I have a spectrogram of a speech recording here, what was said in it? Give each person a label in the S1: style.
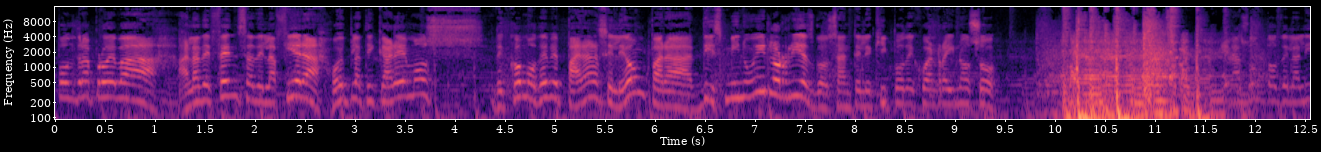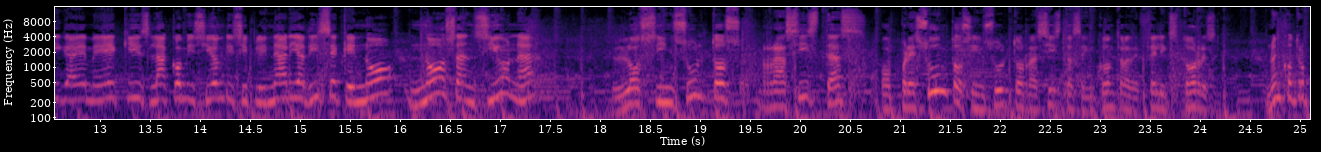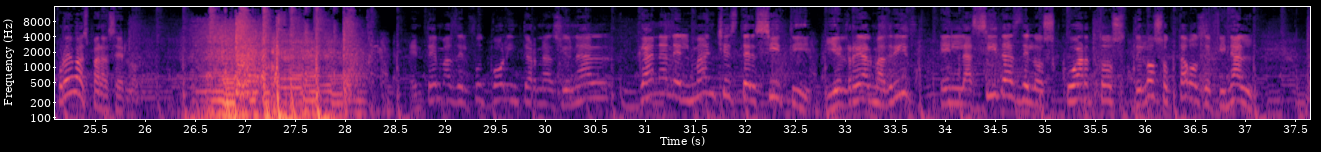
S1: Pondrá prueba a la defensa de la Fiera. Hoy platicaremos de cómo debe pararse León para disminuir los riesgos ante el equipo de Juan Reynoso. En asuntos de la Liga MX, la comisión disciplinaria dice que no, no sanciona los insultos racistas o presuntos insultos racistas en contra de Félix Torres. No encontró pruebas para hacerlo. En temas del fútbol internacional, ganan el Manchester City y el Real Madrid en las idas de los cuartos de los octavos de final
